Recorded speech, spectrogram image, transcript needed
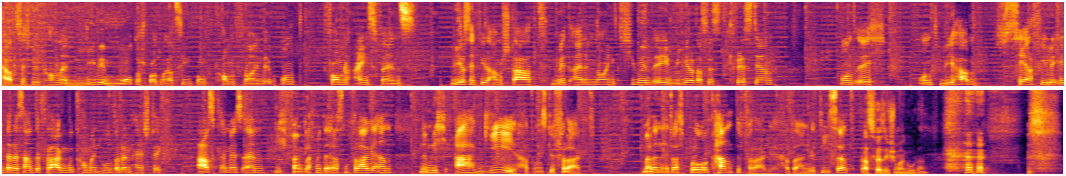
Herzlich willkommen, liebe Motorsportmagazin.com Freunde und Formel 1 Fans. Wir sind wieder am Start mit einem neuen QA. Wir, das ist Christian und ich. Und wir haben sehr viele interessante Fragen bekommen unter dem Hashtag AskMSM. Ich fange gleich mit der ersten Frage an, nämlich AG hat uns gefragt. Mal eine etwas provokante Frage, hat er angeteasert. Das hört sich schon mal gut an.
